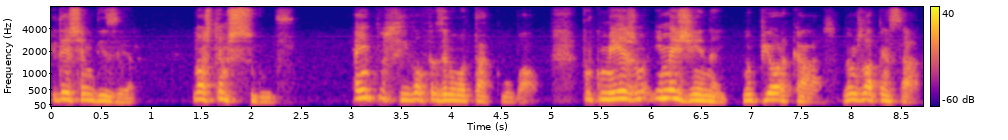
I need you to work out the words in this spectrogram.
E deixem-me dizer, nós temos seguros. É impossível fazer um ataque global. Porque mesmo, imaginem, no pior caso, vamos lá pensar,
